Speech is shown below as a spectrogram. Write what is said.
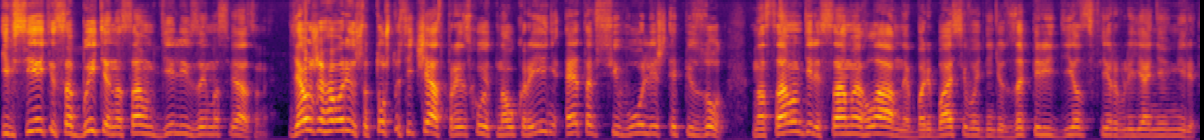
И все эти события на самом деле взаимосвязаны. Я уже говорил, что то, что сейчас происходит на Украине, это всего лишь эпизод. На самом деле самое главное, борьба сегодня идет за передел сфер влияния в мире.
